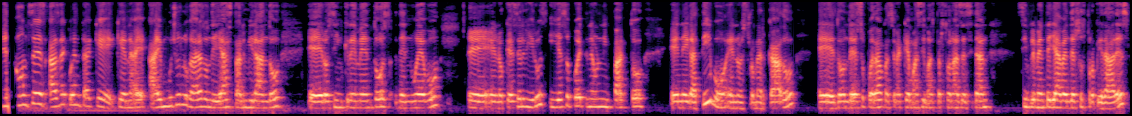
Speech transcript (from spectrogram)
Entonces, haz de cuenta que, que hay, hay, muchos lugares donde ya están mirando eh, los incrementos de nuevo eh, en lo que es el virus y eso puede tener un impacto eh, negativo en nuestro mercado, eh, donde eso puede ocasionar que más y más personas decidan simplemente ya vender sus propiedades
